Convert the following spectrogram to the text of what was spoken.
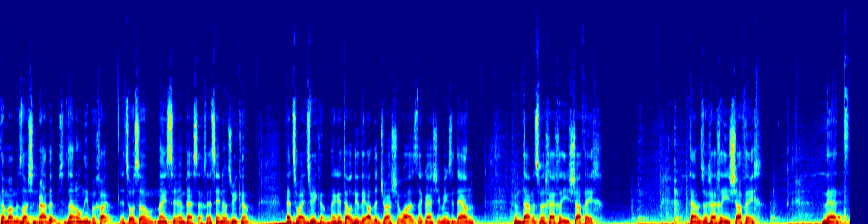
Dammam is lashon rabbim, so it's not only Bechar, it's also meiser and pesach. So saying no zrika. That's why it's Rika. Like I told you, the other drasha was, like Rashi brings it down, from Damas v'checha yishafech, Damas v'checha yishafech, that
